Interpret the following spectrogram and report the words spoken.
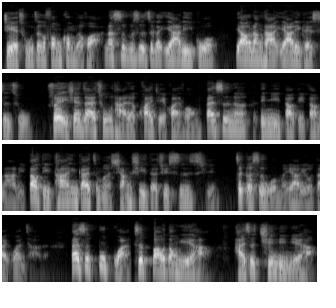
解除这个风控的话，那是不是这个压力锅要让它压力可以释出？所以现在出台了快解快封，但是呢，定义到底到哪里？到底它应该怎么详细的去施行？这个是我们要有待观察的。但是不管是暴动也好，还是清零也好，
